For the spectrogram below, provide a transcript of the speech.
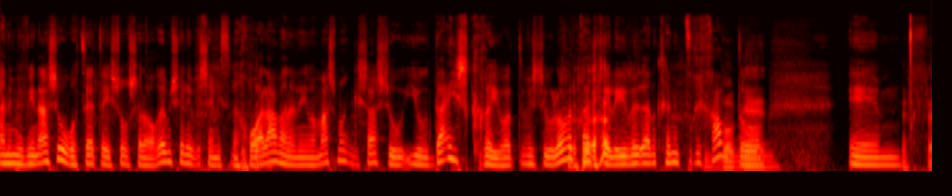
אני מבינה שהוא רוצה את האישור של ההורים שלי ושהם יסמכו עליו, אבל אני ממש מרגישה שהוא יהודה איש קריות, ושהוא לא בצד שלי, וכשאני צריכה אותו. אמ, יפה.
